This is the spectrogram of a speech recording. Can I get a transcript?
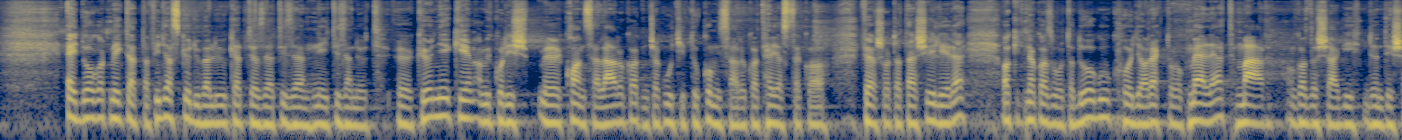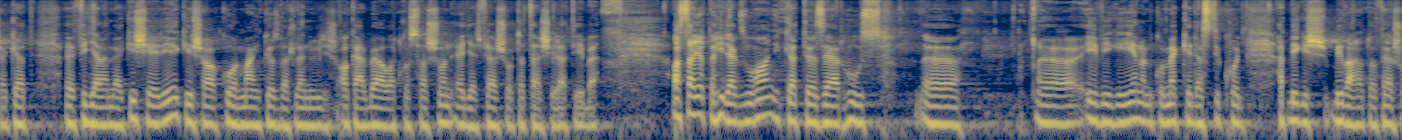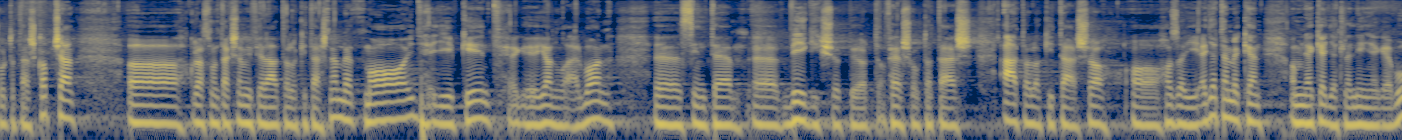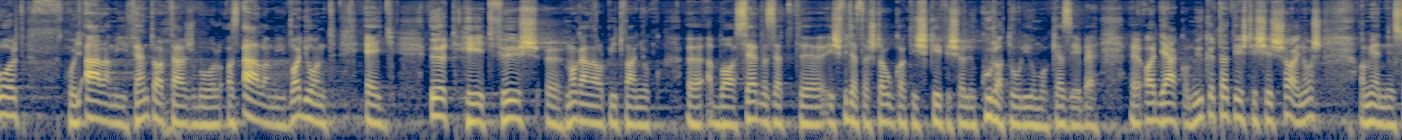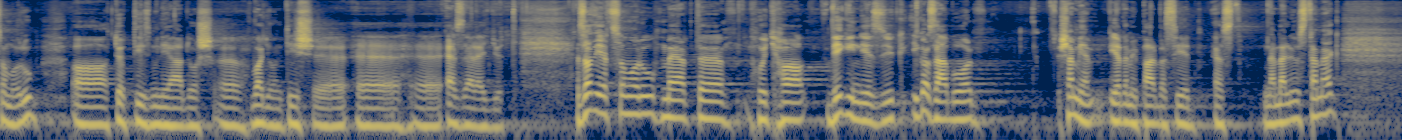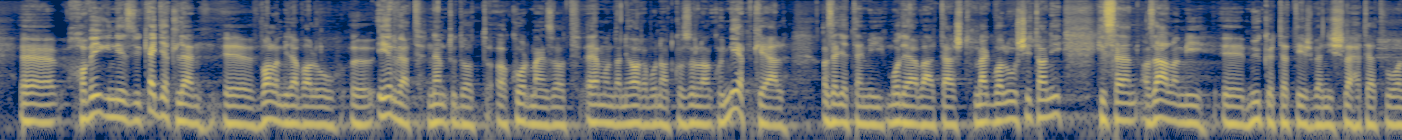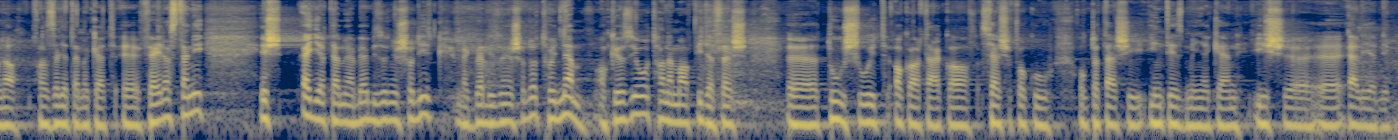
Egy dolgot még tett a Fidesz körülbelül 2014-15 környékén, amikor is kancellárokat, csak úgy hívtuk komisszárokat helyeztek a felsortatás élére, akiknek az volt a dolguk, hogy a rektorok mellett már a gazdasági döntéseket figyelemmel kísérjék, és a kormány közvetlenül is akár beavatkozhasson egy-egy felsortatás életébe. Aztán jött a hideg zuhany, 2020 évvégéjén, amikor megkérdeztük, hogy hát mégis mi várható a felsortatás kapcsán, akkor azt mondták, semmiféle átalakítás nem lett, majd egyébként januárban szinte végig söpört a felsőoktatás átalakítása a hazai egyetemeken, aminek egyetlen lényege volt, hogy állami fenntartásból az állami vagyont egy 5-7 fős magánalapítványokba szervezett és fideszes tagokat is képviselő kuratóriumok kezébe adják a működtetést, és, és sajnos, ami ennél szomorúbb, a több tízmilliárdos vagyont is ezzel együtt. Ez azért szomorú, mert hogyha végignézzük, igazából semmilyen érdemi párbeszéd ezt nem előzte meg, ha végignézzük, egyetlen valamire való érvet nem tudott a kormányzat elmondani arra vonatkozólag, hogy miért kell az egyetemi modellváltást megvalósítani, hiszen az állami működtetésben is lehetett volna az egyetemeket fejleszteni, és egyértelműen bebizonyosodik, meg bebizonyosodott, hogy nem a közjót, hanem a fideszes túlsúlyt akarták a felsőfokú oktatási intézményeken is elérni.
